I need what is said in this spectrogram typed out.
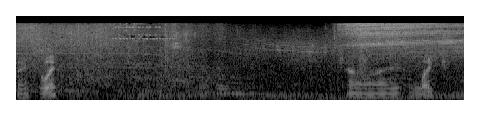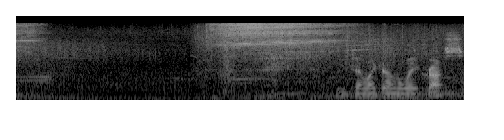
Thankfully. I like? Can I like that on the way across?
